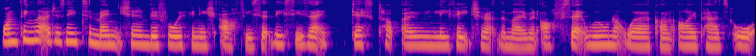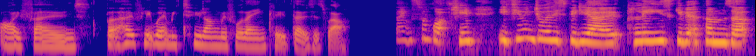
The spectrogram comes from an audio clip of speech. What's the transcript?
One thing that I just need to mention before we finish off is that this is a desktop only feature at the moment. Offset will not work on iPads or iPhones but hopefully it won't be too long before they include those as well. Thanks for watching. If you enjoy this video, please give it a thumbs up,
